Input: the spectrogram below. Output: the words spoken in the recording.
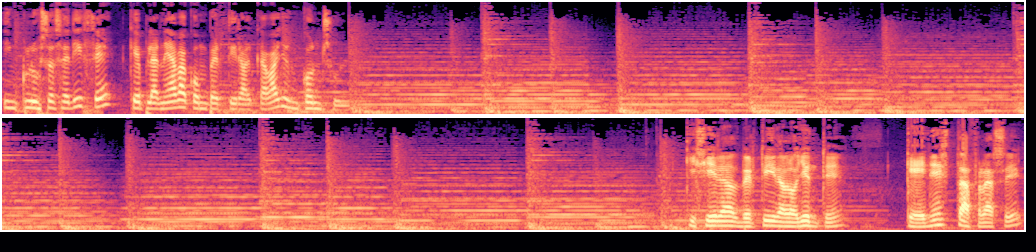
Incluso se dice que planeaba convertir al caballo en cónsul. Quisiera advertir al oyente que en esta frase,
